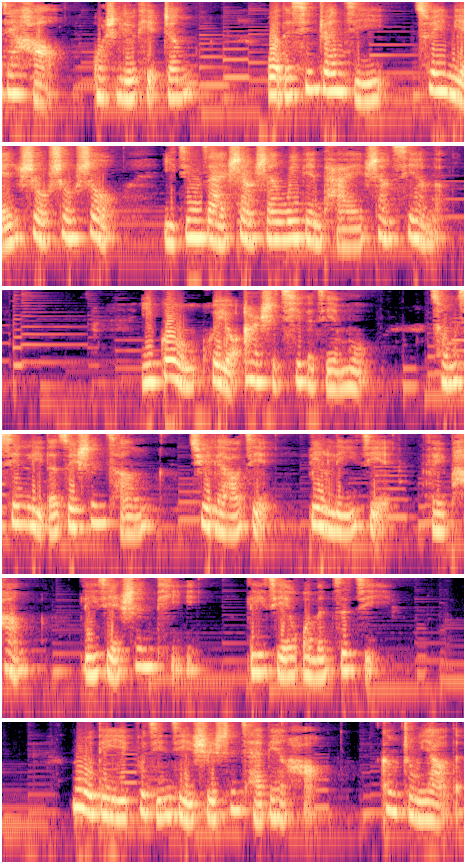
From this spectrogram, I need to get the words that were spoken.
家好，我是刘铁铮。我的新专辑《催眠瘦瘦瘦》已经在上山微电台上线了，一共会有二十期的节目，从心理的最深层去了解并理解肥胖，理解身体，理解我们自己。目的不仅仅是身材变好，更重要的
